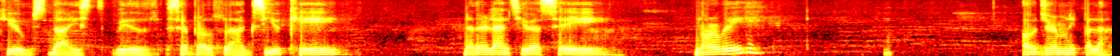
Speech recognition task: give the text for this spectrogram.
Cubes diced with several flags. UK, Netherlands, USA, Norway. Oh, Germany pala.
